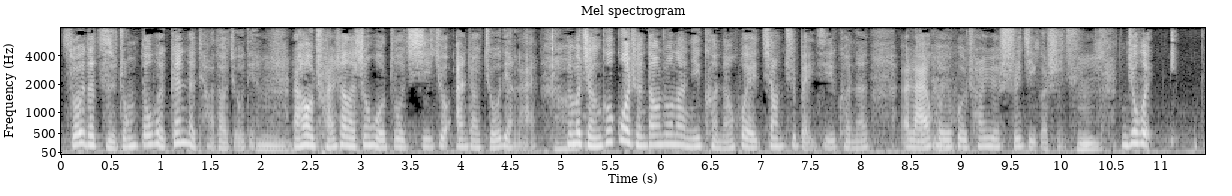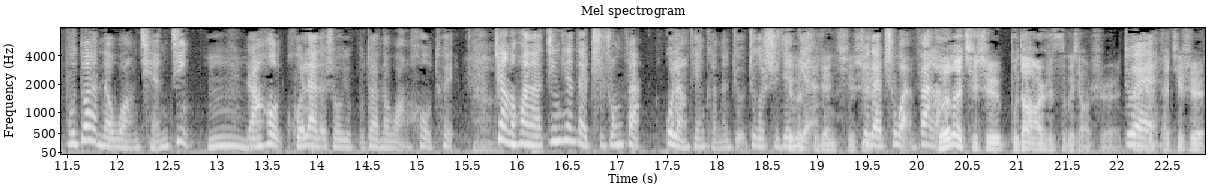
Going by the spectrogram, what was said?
所有的子钟都会跟着调到九点，然后船上的生活作息就按照九点来。那么整个过程当中呢，你可能会像去北极，可能呃来回 会穿越十几个时区，你就会一不断的往前进，嗯，然后回来的时候又不断的往后退。这样的话呢，今天在吃中饭，过两天可能就这个时这个间点时间其实就在吃晚饭了隔。了其实不到二十四个小时，对但是它其实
